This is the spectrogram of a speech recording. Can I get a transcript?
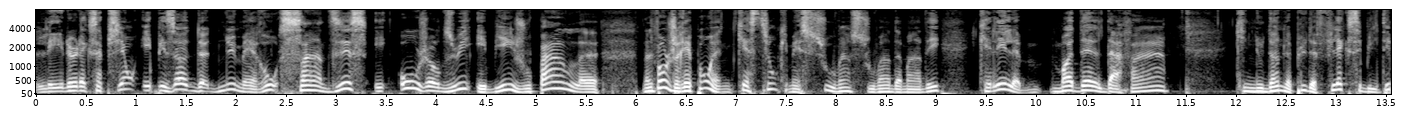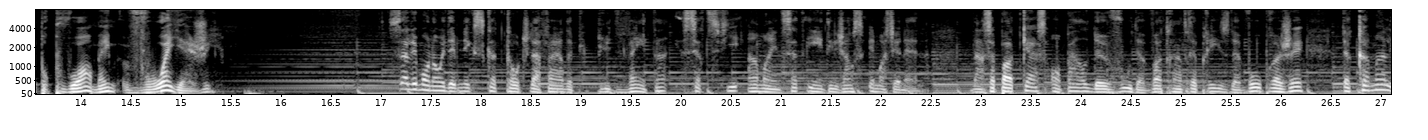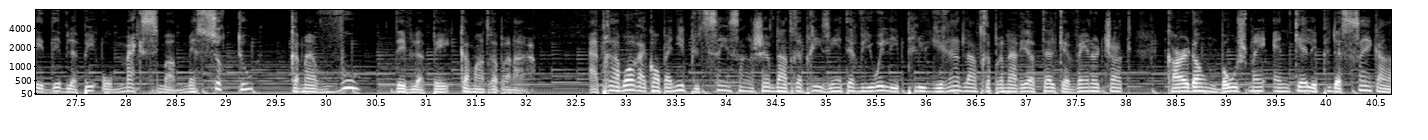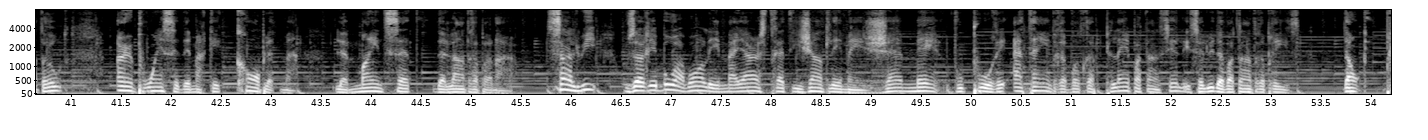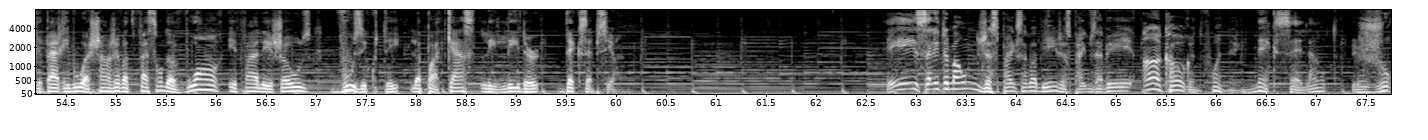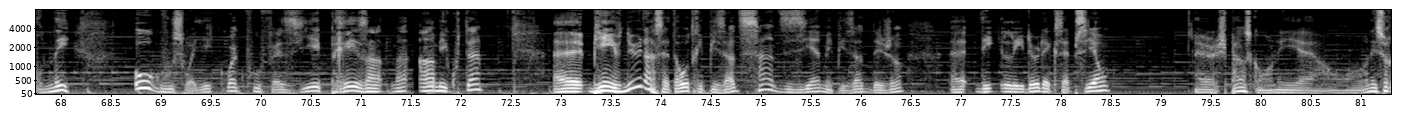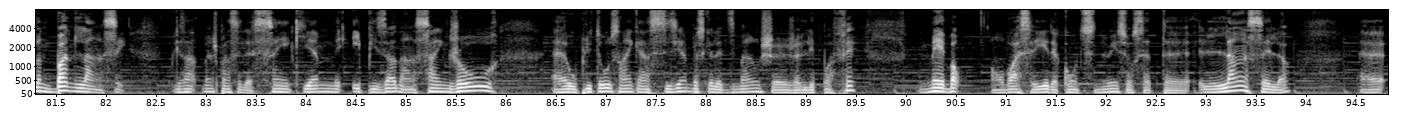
Leader d'exception, épisode numéro 110. Et aujourd'hui, eh bien, je vous parle, euh, dans le fond, je réponds à une question qui m'est souvent, souvent demandée. Quel est le modèle d'affaires qui nous donne le plus de flexibilité pour pouvoir même voyager? Salut, mon nom est Dominique Scott, coach d'affaires depuis plus de 20 ans, certifié en mindset et intelligence émotionnelle. Dans ce podcast, on parle de vous, de votre entreprise, de vos projets, de comment les développer au maximum, mais surtout comment vous développer comme entrepreneur. Après avoir accompagné plus de 500 chefs d'entreprise et interviewé les plus grands de l'entrepreneuriat tels que Vaynerchuk, Cardone, Beauchemin, Enkel et plus de 50 autres, un point s'est démarqué complètement, le mindset de l'entrepreneur. Sans lui, vous aurez beau avoir les meilleures stratégies entre les mains, jamais vous pourrez atteindre votre plein potentiel et celui de votre entreprise. Donc, préparez-vous à changer votre façon de voir et faire les choses. Vous écoutez le podcast Les Leaders d'Exception. Et salut tout le monde, j'espère que ça va bien, j'espère que vous avez encore une fois une excellente journée, où que vous soyez, quoi que vous faisiez présentement en m'écoutant. Euh, bienvenue dans cet autre épisode, 110e épisode déjà, euh, des Leaders d'Exception. Euh, je pense qu'on est, on est sur une bonne lancée. Présentement, je pense que c'est le cinquième épisode en cinq jours, ou plutôt cinq en sixième, parce que le dimanche, je ne l'ai pas fait. Mais bon, on va essayer de continuer sur cette lancée-là.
